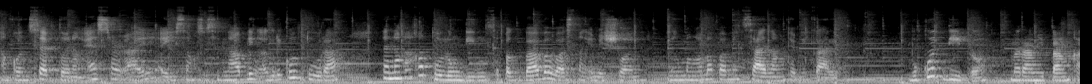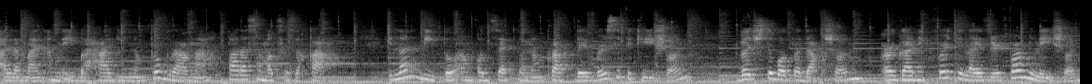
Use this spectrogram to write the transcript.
Ang konsepto ng SRI ay isang sustainabling agrikultura na nakakatulong din sa pagbabawas ng emisyon ng mga mapaminsalang kemikal. Bukod dito, marami pang kaalaman ang naibahagi ng programa para sa magsasaka. Ilan dito ang konsepto ng crop diversification, vegetable production, organic fertilizer formulation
